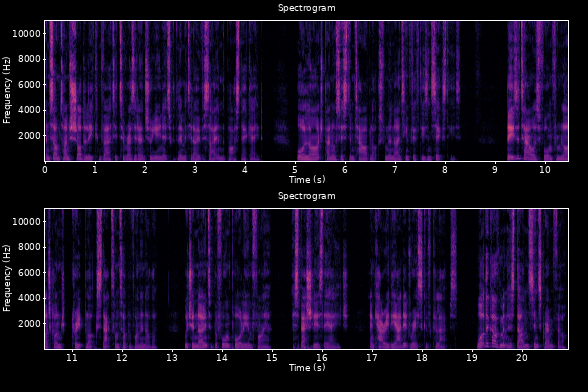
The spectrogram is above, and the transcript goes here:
and sometimes shoddily converted to residential units with limited oversight in the past decade, or large panel system tower blocks from the 1950s and 60s. These are towers formed from large concrete blocks stacked on top of one another, which are known to perform poorly in fire, especially as they age and carry the added risk of collapse. What the government has done since Grenfell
